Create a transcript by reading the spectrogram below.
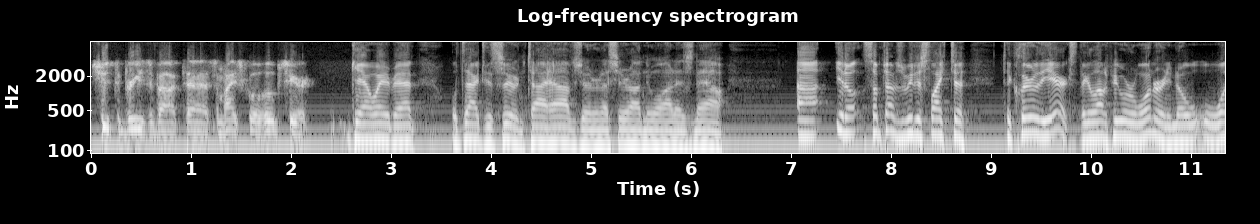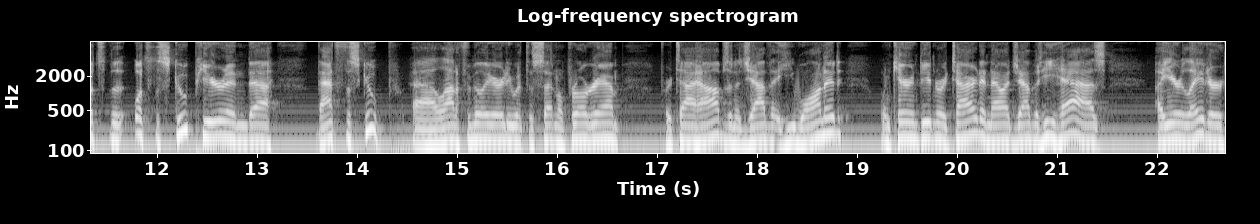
shoot the breeze about uh, some high school hoops here. Can't wait, man. We'll talk to you soon. Ty Hobbs joining us here on Nuanez now. uh, you know, sometimes we just like to to clear the air because I think a lot of people are wondering, you know, what's the what's the scoop here, and uh, that's the scoop. Uh, a lot of familiarity with the Sentinel program for Ty Hobbs and a job that he wanted when Karen Deden retired, and now a job that he has a year later.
